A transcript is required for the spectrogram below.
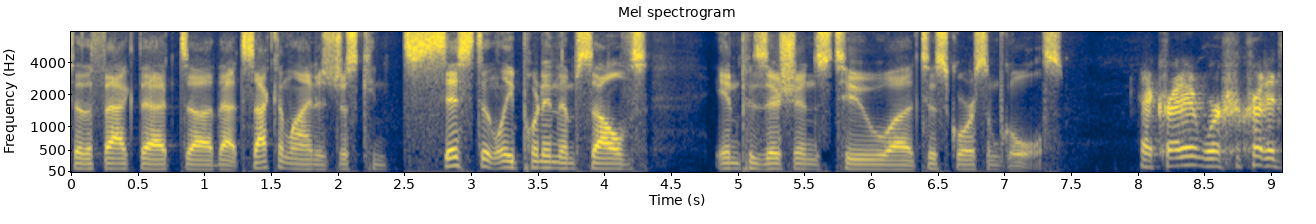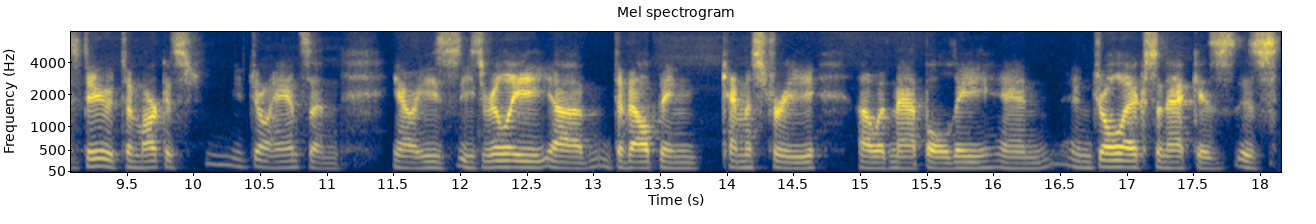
to the fact that uh, that second line is just consistently putting themselves in positions to uh, to score some goals. Yeah, credit where credit's due to Marcus Johansson. You know, he's he's really uh, developing chemistry uh, with Matt Boldy, and and Joel Eriksson is is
